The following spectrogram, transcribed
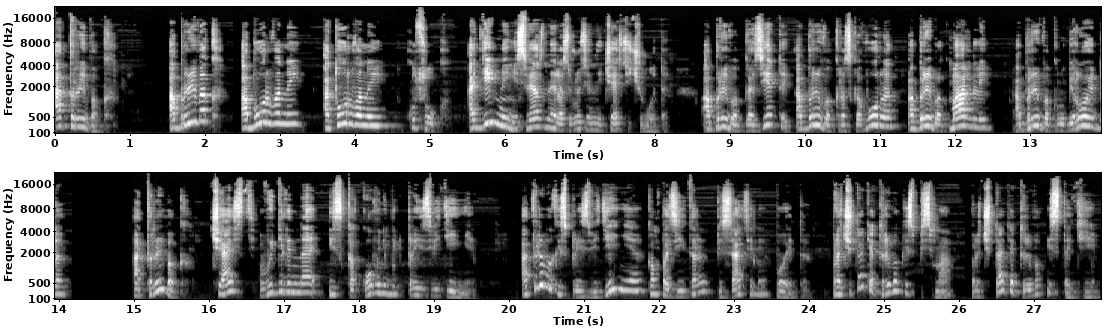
отрывок. Обрывок – оборванный, оторванный кусок, отдельные несвязанные разрозненные части чего-то – обрывок газеты, обрывок разговора, обрывок марли, обрывок рубероида. Отрывок – часть, выделенная из какого-нибудь произведения. Отрывок из произведения композитора, писателя, поэта. Прочитать отрывок из письма, прочитать отрывок из статьи.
